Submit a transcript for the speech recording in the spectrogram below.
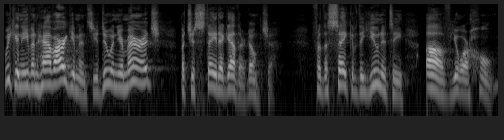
We can even have arguments. You do in your marriage, but you stay together, don't you? For the sake of the unity of your home.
